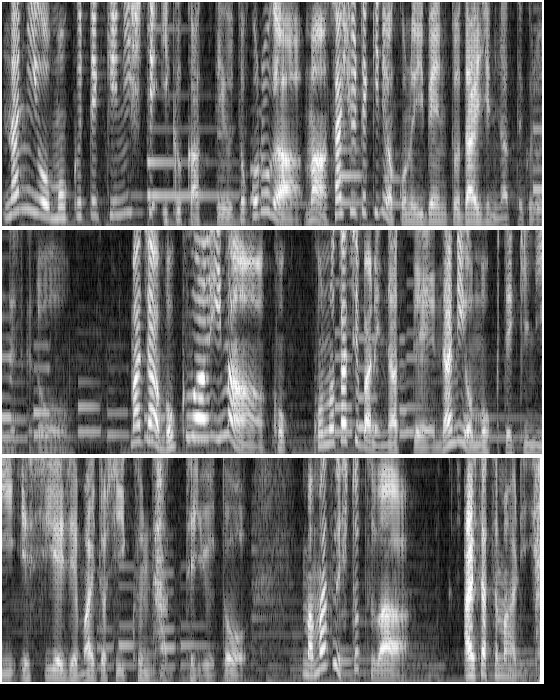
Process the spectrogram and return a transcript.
何を目的にしていくかっていうところがまあ最終的にはこのイベント大事になってくるんですけどまあじゃあ僕は今この立場になって何を目的に SCAJ 毎年行くんだっていうと、まあ、まず一つは挨拶回り。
